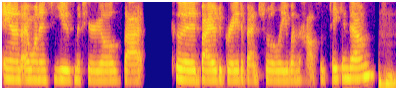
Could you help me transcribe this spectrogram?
And I wanted to use materials that could biodegrade eventually when the house was taken down. Mm-hmm.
